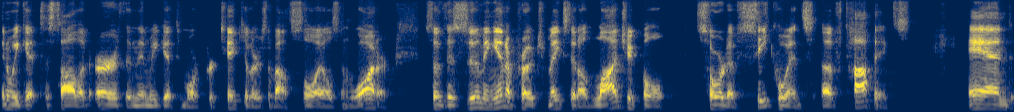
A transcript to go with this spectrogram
then we get to solid Earth, and then we get to more particulars about soils and water. So this zooming in approach makes it a logical sort of sequence of topics. And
